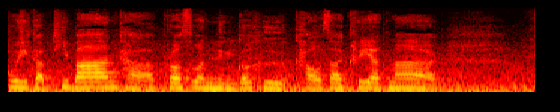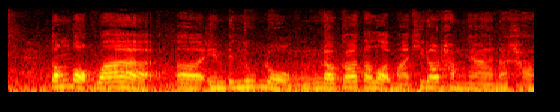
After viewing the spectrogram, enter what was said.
คุยกับที่บ้านค่ะ เพราะส่วนหนึ่งก็คือเขาจะเครียดมาก ต้องบอกว่าเอ่อเอมเป็นลูกหลง แล้วก็ตลอดมาที่เราทำงานนะคะ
